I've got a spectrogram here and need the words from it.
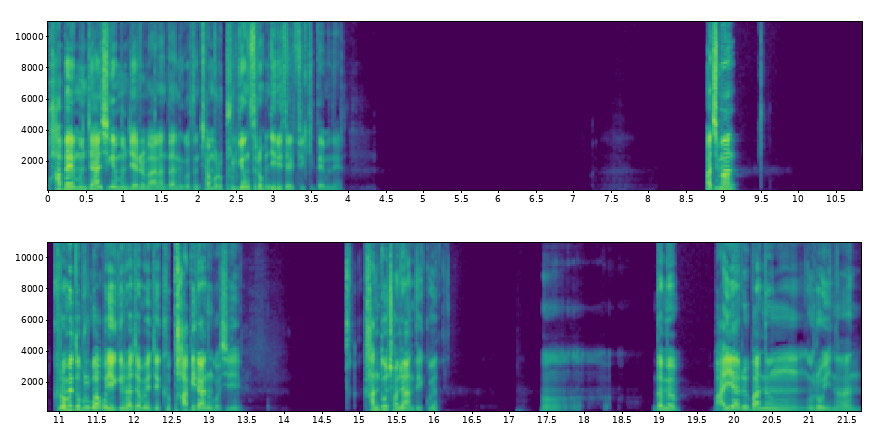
밥의 문제, 한식의 문제를 말한다는 것은 참으로 불경스러운 일이 될 수 있기 때문에 하지만 그럼에도 불구하고 얘기를 하자면 이제 그 밥이라는 것이 간도 전혀 안 돼 있고요. 어 그다음에 마이야르 반응으로 인한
